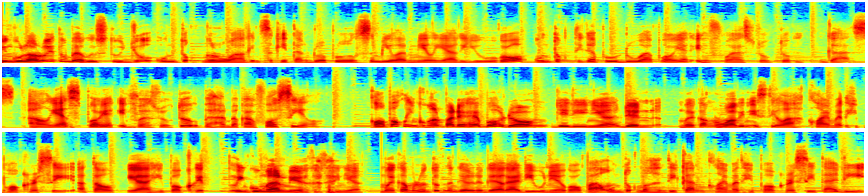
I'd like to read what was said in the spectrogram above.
minggu lalu itu baru setuju untuk ngeluarin sekitar 29 miliar euro untuk 32 proyek infrastruktur gas, alias proyek infrastruktur bahan bakar fosil. Kelompok lingkungan pada heboh dong jadinya dan mereka ngeluarin istilah climate hypocrisy atau ya hipokrit lingkungan ya katanya. Mereka menuntut negara-negara di Uni Eropa untuk menghentikan climate hypocrisy tadi.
